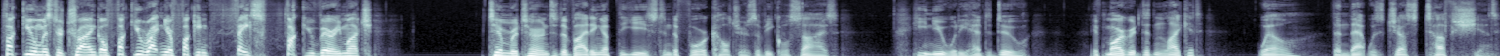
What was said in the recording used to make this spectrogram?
Fuck you, Mr. Triangle. Fuck you right in your fucking face. Fuck you very much. Tim returned to dividing up the yeast into four cultures of equal size. He knew what he had to do. If Margaret didn't like it, well, then that was just tough shit.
